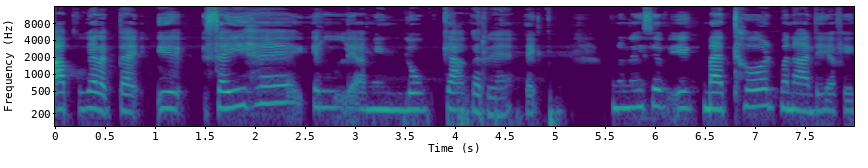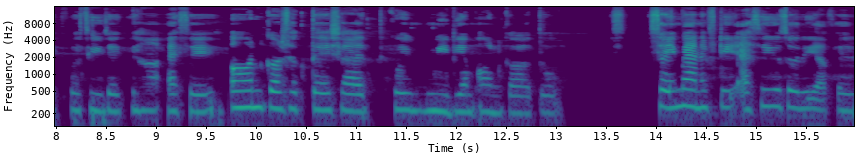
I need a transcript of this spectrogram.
आपको क्या लगता है, ये सही है आई मीन लोग क्या कर रहे हैं? लाइक उन्होंने सिर्फ़ एक मेथड बना दिया या फिर एक प्रोसीजर कि हाँ ऐसे अर्न कर सकते हैं शायद कोई मीडियम अर्न का तो सही में एन एफ़ टी ऐसे यूज़ हो रही है या फिर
